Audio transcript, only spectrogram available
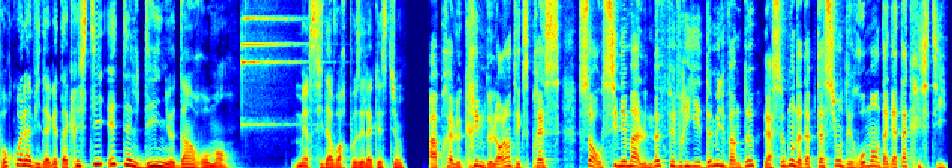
Pourquoi la vie d'Agatha Christie est-elle digne d'un roman? Merci d'avoir posé la question. Après le crime de l'Orient Express, sort au cinéma le 9 février 2022 la seconde adaptation des romans d'Agatha Christie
